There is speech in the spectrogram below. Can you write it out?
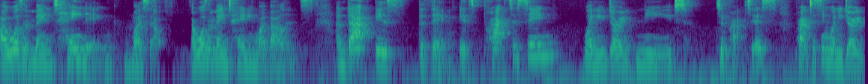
I wasn't maintaining mm. myself. I wasn't maintaining my balance. And that is the thing. It's practicing when you don't need to practice, practicing when you don't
